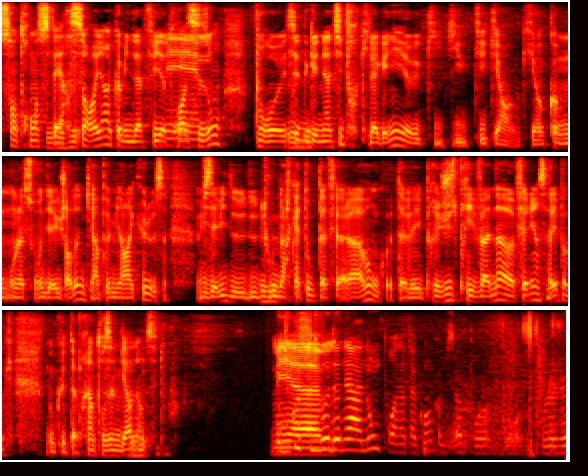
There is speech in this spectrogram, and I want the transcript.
sans transfert, Mhm. sans rien, comme il l'a fait il y a Mais- trois saisons, pour euh, essayer de Mhm. gagner un titre qu'il a gagné, euh, qui, qui, qui, comme on l'a souvent dit avec Jordan, qui est un peu miraculeux vis-à-vis de, de tout Mhm. le mercato que t'as fait avant. Tu avais pris, juste pris Vanna, fait rien, ça à l'époque. Donc t'as pris un troisième gardien, Mhm. c'est tout. Mais, Mais du coup, si euh, tu veux donner un nom pour un attaquant comme ça, pour, pour, pour le jeu.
